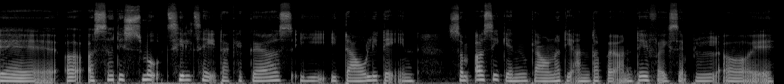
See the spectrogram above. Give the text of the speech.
Øh, og, og så er det små tiltag, der kan gøres i, i dagligdagen, som også igen gavner de andre børn. Det er for eksempel at, øh,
